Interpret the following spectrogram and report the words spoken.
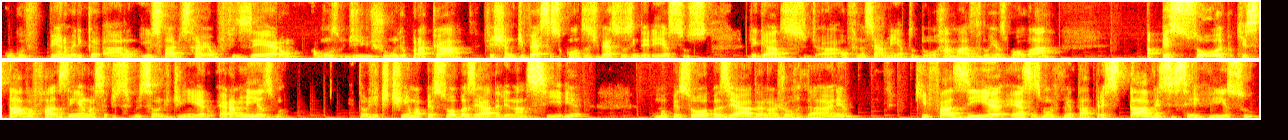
o governo americano e o Estado de Israel fizeram, alguns de julho para cá, fechando diversas contas, diversos endereços ligados ao financiamento do Hamas e do Hezbollah, a pessoa que estava fazendo essa distribuição de dinheiro era a mesma. Então a gente tinha uma pessoa baseada ali na Síria, uma pessoa baseada na Jordânia, que fazia essas movimentações, prestava esse serviço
